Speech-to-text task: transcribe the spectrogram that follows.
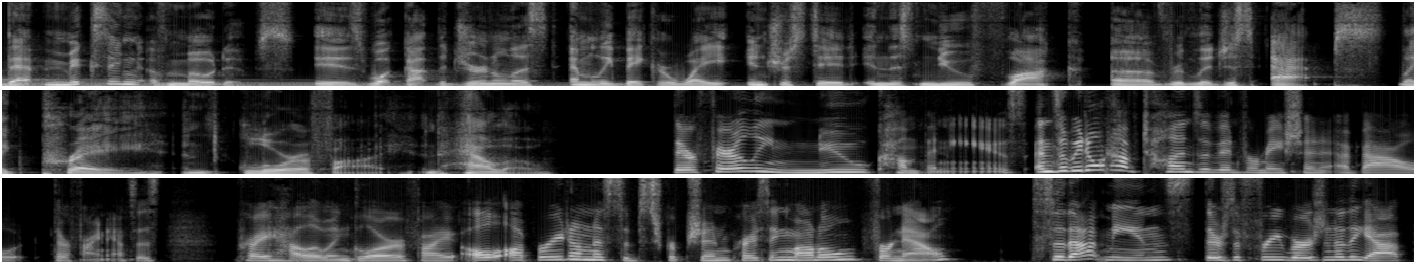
That mixing of motives is what got the journalist Emily Baker White interested in this new flock of religious apps like Pray and Glorify and Hallow. They're fairly new companies. And so we don't have tons of information about their finances. Pray, Hallow, and Glorify all operate on a subscription pricing model for now. So that means there's a free version of the app.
